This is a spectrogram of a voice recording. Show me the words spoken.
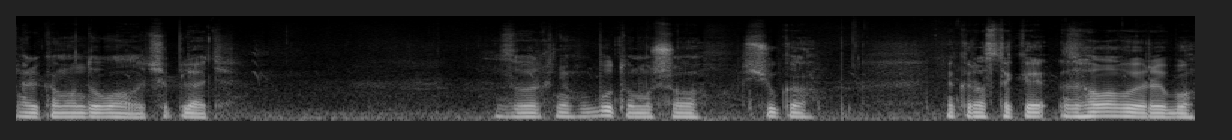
Рекомендували чіпляти з верхню губу, тому що щука якраз таки з голови рибу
